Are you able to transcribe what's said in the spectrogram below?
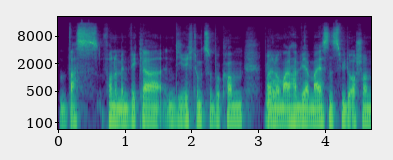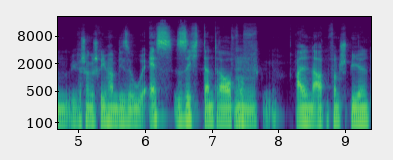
was von einem Entwickler in die Richtung zu bekommen, weil oh. normal haben wir meistens, wie du auch schon, wie wir schon geschrieben haben, diese US-Sicht dann drauf mhm. auf allen Arten von Spielen.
